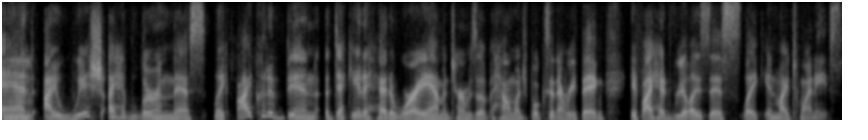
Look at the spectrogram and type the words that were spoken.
And mm. I wish I had learned this. Like I could have been a decade ahead of where I am in terms of how much books and everything if I had realized this like in my 20s.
